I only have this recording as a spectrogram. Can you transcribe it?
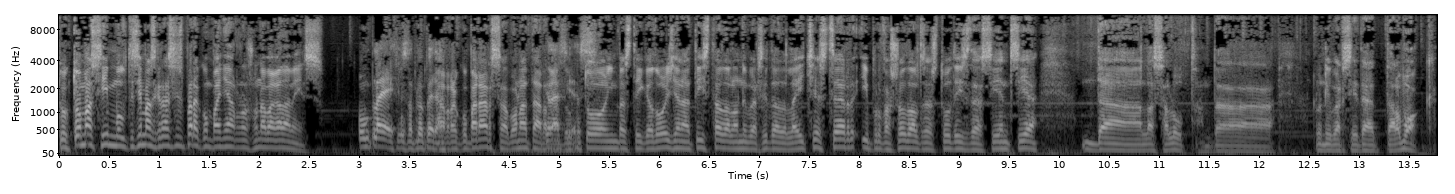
Doctor Massim, moltíssimes gràcies per acompanyar-nos una vegada més. Un plaer, fins la propera. A recuperar-se. Bona tarda. Gràcies. Doctor investigador i genetista de la Universitat de Leicester i professor dels Estudis de Ciència de la Salut de l'Universitat del UOC.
